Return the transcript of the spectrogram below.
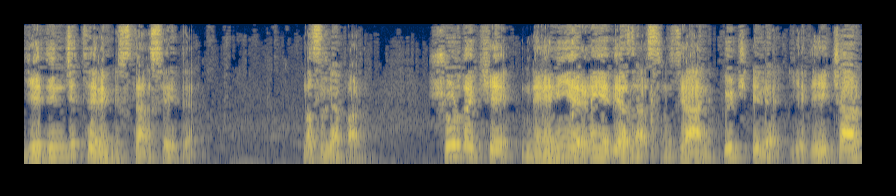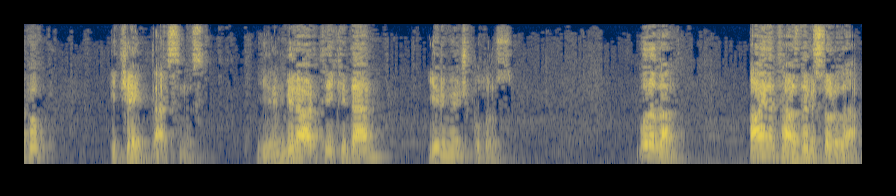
7. terim istenseydi nasıl yapardık? Şuradaki n'nin yerine 7 yazarsınız. Yani 3 ile 7'yi çarpıp 2 eklersiniz. 21 artı 2'den 23 buluruz. Buradan aynı tarzda bir soru da.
